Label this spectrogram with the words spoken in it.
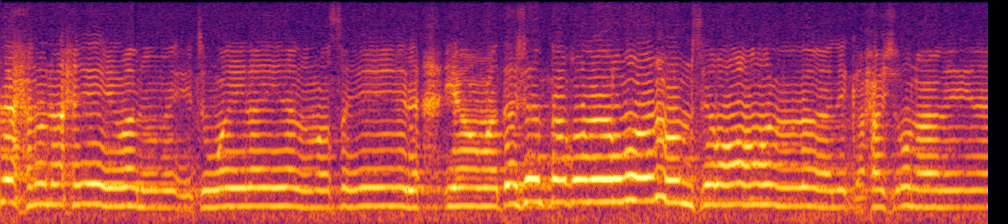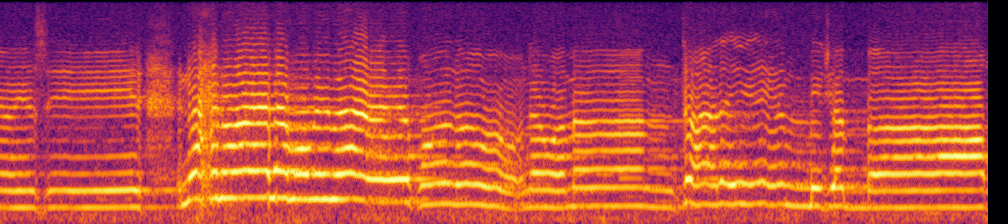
نحن نحيي ونميت وإلينا المصير. يوم تشقق الأرض عنهم سرارا ذلك حشر علينا يسير. نحن أعلم بما يقولون وما أنت عليهم بجبار.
